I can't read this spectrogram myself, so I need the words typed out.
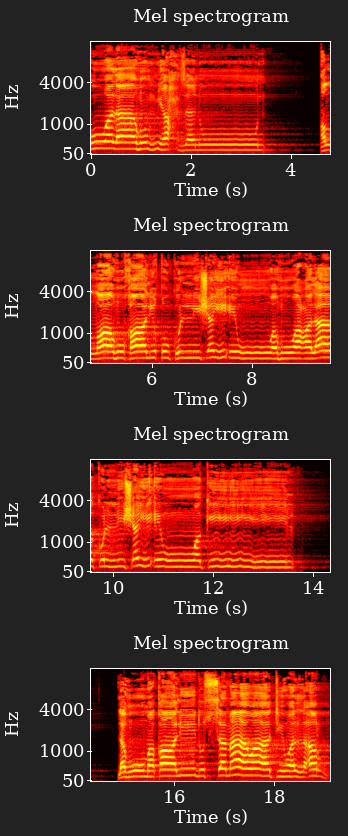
ولا هم يحزنون. الله خالق كل شيء وهو على كل شيء وكيل له مقاليد السماوات والأرض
